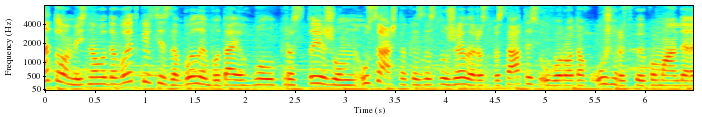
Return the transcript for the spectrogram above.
Натомість новодавидківці забили бодай гол престижу. Усе ж таки заслужили розписатись у воротах ужгородської команди.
